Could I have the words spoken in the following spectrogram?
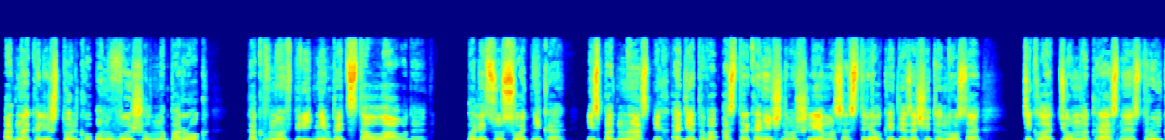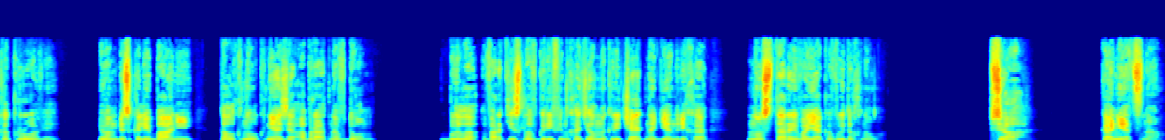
Однако лишь только он вышел на порог, как вновь перед ним предстал Лауде. По лицу сотника из-под наспех одетого остроконечного шлема со стрелкой для защиты носа текла темно-красная струйка крови, и он без колебаний толкнул князя обратно в дом. Было, Вартислав Гриффин хотел накричать на Генриха, но старый вояка выдохнул. «Все, конец нам.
